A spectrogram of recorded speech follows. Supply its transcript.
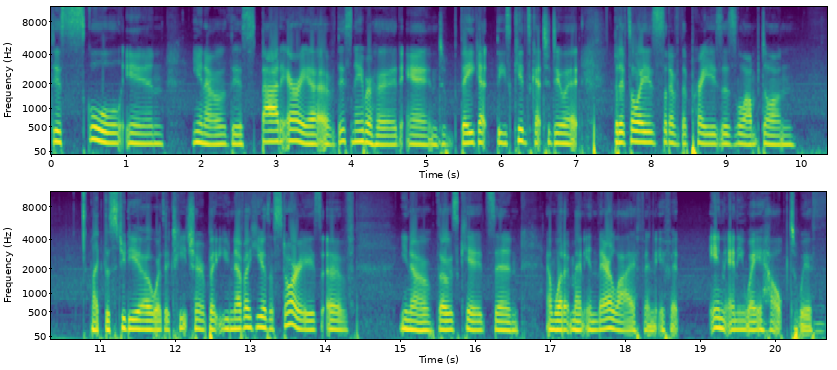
this school in you know this bad area of this neighborhood and they get these kids get to do it but it's always sort of the praise is lumped on like the studio or the teacher but you never hear the stories of you know those kids and and what it meant in their life and if it in any way helped with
